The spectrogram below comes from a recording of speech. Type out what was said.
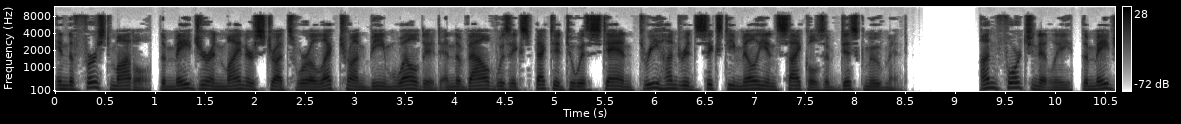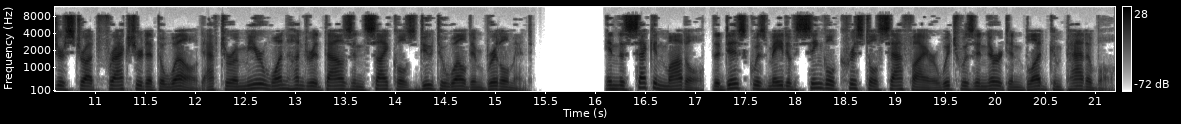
In the first model, the major and minor struts were electron beam welded and the valve was expected to withstand 360 million cycles of disc movement. Unfortunately, the major strut fractured at the weld after a mere 100,000 cycles due to weld embrittlement. In the second model, the disc was made of single crystal sapphire which was inert and blood compatible.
